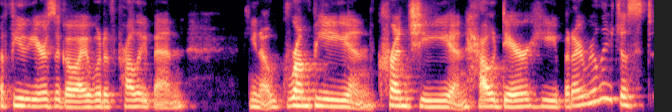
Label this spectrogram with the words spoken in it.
a few years ago I would have probably been, you know, grumpy and crunchy and how dare he. But I really just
